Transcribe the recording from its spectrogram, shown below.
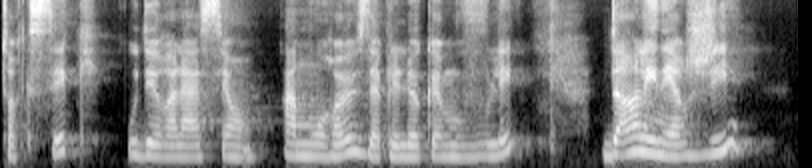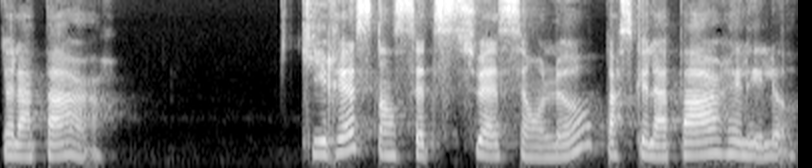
toxiques ou des relations amoureuses, appelez-le comme vous voulez, dans l'énergie de la peur, qui restent dans cette situation-là parce que la peur, elle est là.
